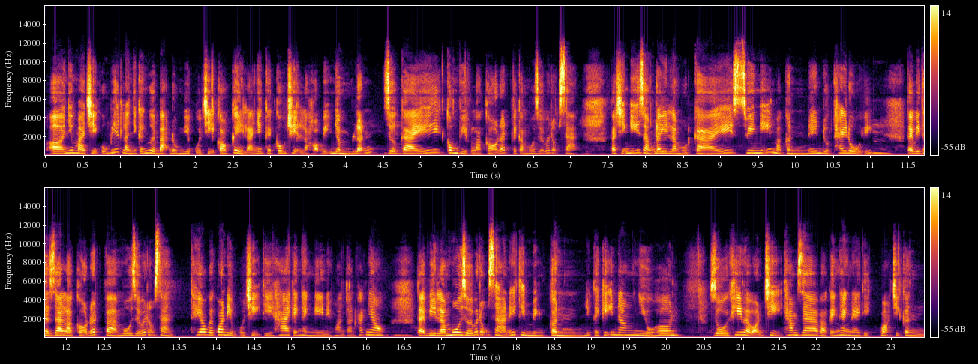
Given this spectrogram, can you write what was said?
Ờ, nhưng mà chị cũng biết biết là những cái người bạn đồng nghiệp của chị có kể lại những cái câu chuyện là họ bị nhầm lẫn giữa cái công việc là cò đất với cả môi giới bất động sản và chị nghĩ rằng đây là một cái suy nghĩ mà cần nên được thay đổi ừ. tại vì thật ra là cò đất và môi giới bất động sản theo cái quan điểm của chị thì hai cái ngành nghề này hoàn toàn khác nhau ừ. tại vì là môi giới bất động sản ấy thì mình cần những cái kỹ năng nhiều hơn rồi khi mà bọn chị tham gia vào cái ngành này thì bọn chị cần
